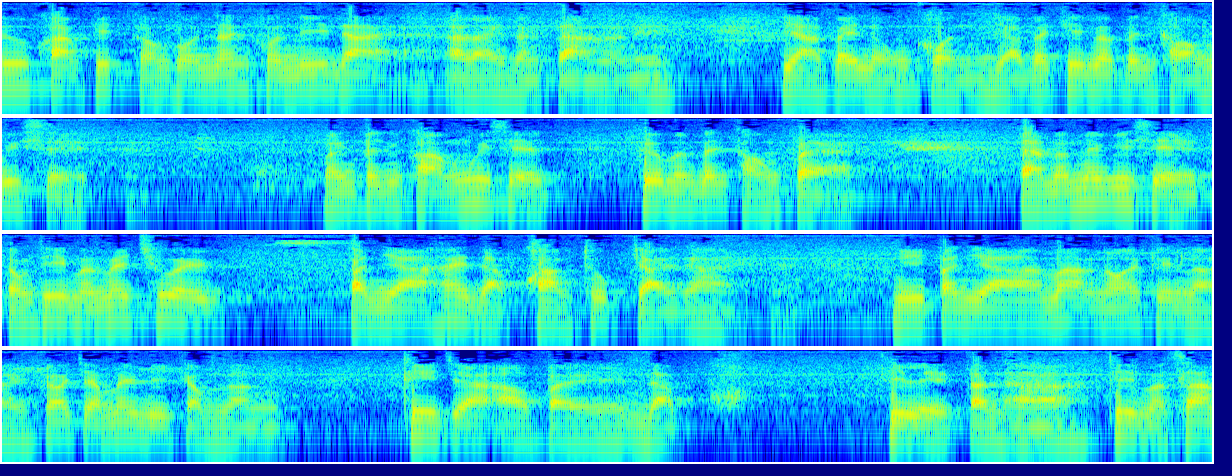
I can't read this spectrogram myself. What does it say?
รู้ความคิดของคนนั้นคนนี้ได้อะไรต่างๆ เหล่านี้ อย่าไปหลงคน อย่าไปคิดว่าเป็นของวิเศษ มันเป็นของวิเศษคือมันเป็นของแปลก แต่มันไม่วิเศษตรงที่มันไม่ช่วยปัญญาให้ดับความทุกข์ใจได้ มีปัญญามากน้อยเพียงไรก็จะไม่มีกำลังที่จะเอาไปดับกิเลสตัณหาที่มาสร้าง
